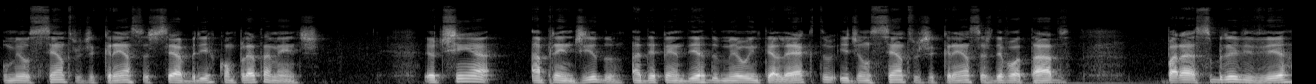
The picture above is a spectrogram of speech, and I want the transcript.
o meu centro de crenças se abrir completamente. Eu tinha aprendido a depender do meu intelecto e de um centro de crenças devotado para sobreviver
